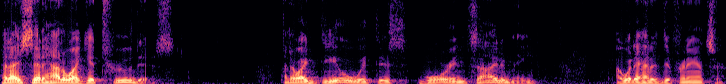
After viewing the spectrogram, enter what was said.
Had I said, how do I get through this? How do I deal with this war inside of me? I would have had a different answer.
